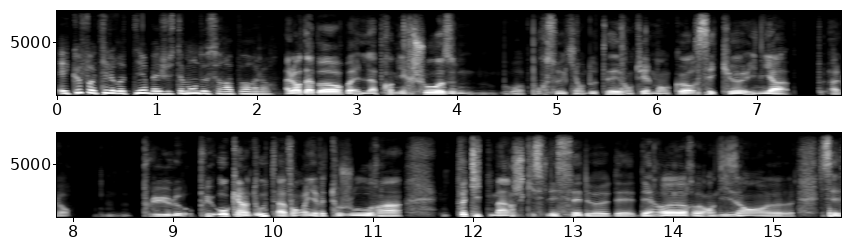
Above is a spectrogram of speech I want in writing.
Et que faut-il retenir ben justement de ce rapport alors? Alors d'abord, ben, la première chose, pour ceux qui en doutaient éventuellement encore, c'est qu'il n'y a alors plus, aucun doute. Avant, il y avait toujours une petite marge qui se laissait d'erreur en disant euh, c'est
